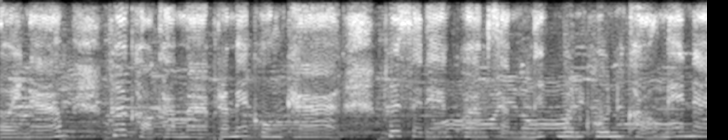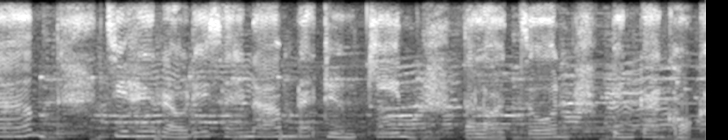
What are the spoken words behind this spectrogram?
ลอยน้ำเพื่อขอขมาพระแม่คงคาเพื่อแสดงความสำนึกบุญคุณของแม่น้ำที่ให้เราได้ใช้น้ำและดื่มกิน ตลอดจนเป็นการขอข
